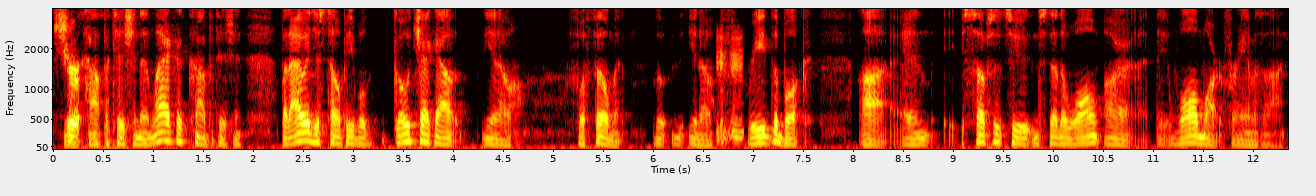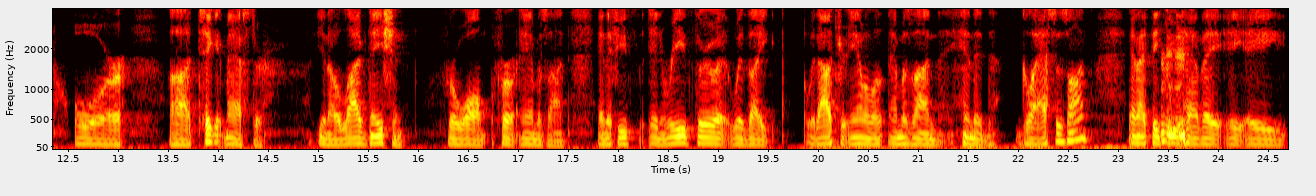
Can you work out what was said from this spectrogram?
sure. you know, competition and lack of competition. But I would just tell people go check out, you know, fulfillment. You know, mm-hmm. read the book uh, and substitute instead of Wal- uh, Walmart for Amazon or uh, Ticketmaster. You know, Live Nation for Wal for Amazon. And if you th- and read through it with like without your Amazon hinted glasses on, and I think mm-hmm. you would mm-hmm. have a, a, a,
